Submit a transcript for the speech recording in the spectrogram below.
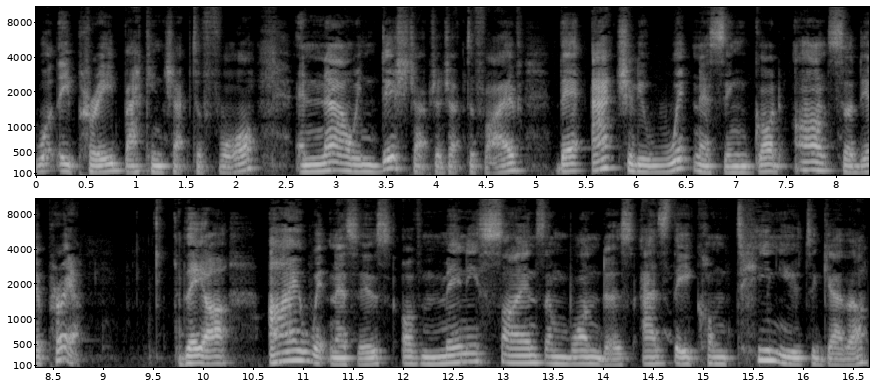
what they prayed back in chapter 4. And now in this chapter, chapter 5, they're actually witnessing God answer their prayer. They are eyewitnesses of many signs and wonders as they continue together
